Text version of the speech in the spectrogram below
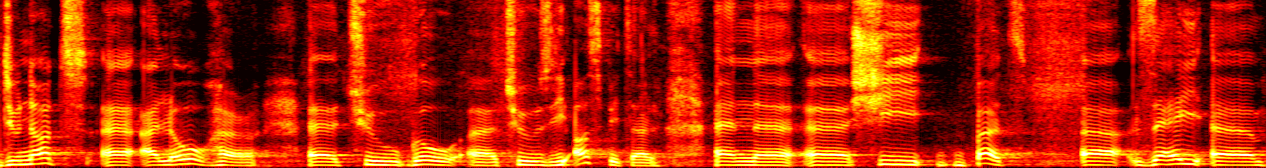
do not uh, allow her uh, to go uh, to the hospital, and uh, she, but they.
